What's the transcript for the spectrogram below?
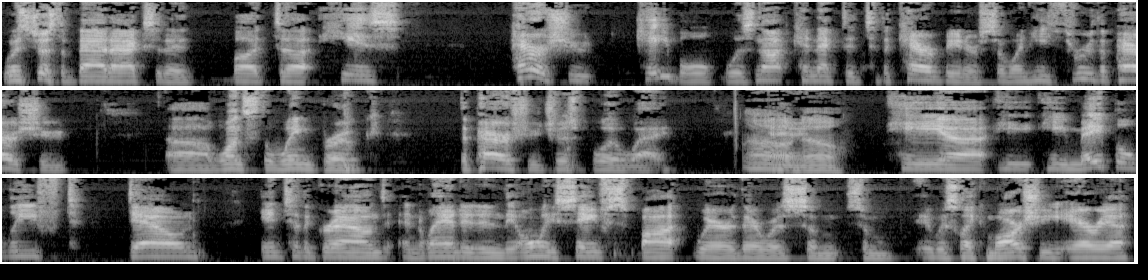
It was just a bad accident, but uh, his parachute cable was not connected to the carabiner. So when he threw the parachute, uh, once the wing broke, the parachute just blew away. Oh and no! He uh, he he maple leafed down into the ground and landed in the only safe spot where there was some some. It was like marshy area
